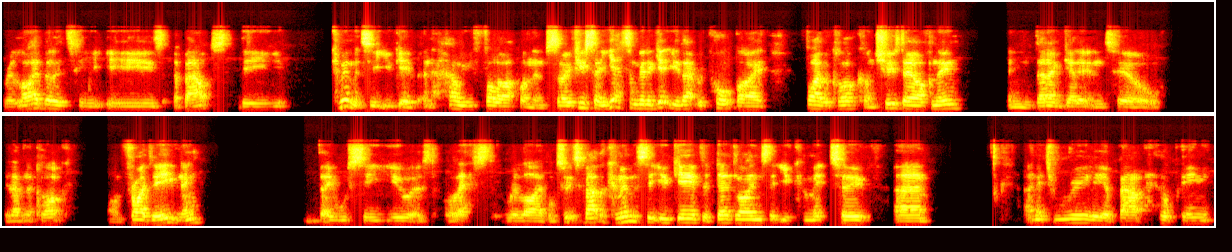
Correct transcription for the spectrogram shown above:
Reliability is about the commitments that you give and how you follow up on them. So if you say, yes, I'm going to get you that report by five o'clock on Tuesday afternoon, and they don't get it until 11 o'clock on Friday evening, they will see you as less reliable. So it's about the commitments that you give, the deadlines that you commit to, um, And it's really about helping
